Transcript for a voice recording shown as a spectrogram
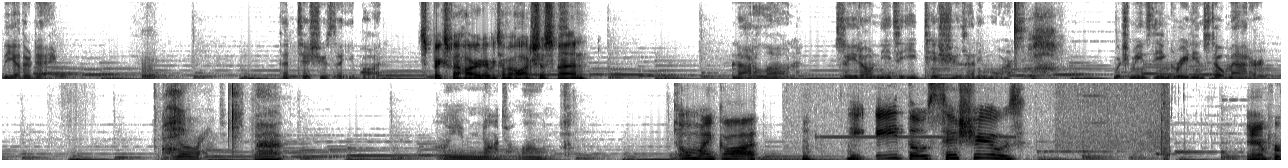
The other day. Hmm? The tissues that you bought. This breaks my heart every time I watch this, man. You're not alone, so you don't need to eat tissues anymore. Which means the ingredients don't matter. You're right. Man. I am not alone. Oh my god. he ate those tissues. Damn, for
